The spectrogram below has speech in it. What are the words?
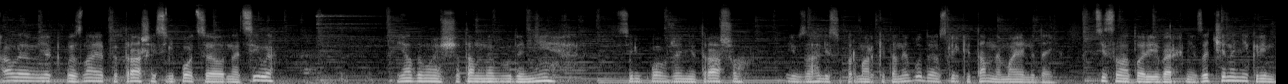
Але, як ви знаєте, Траш і Сільпо це одне ціле. Я думаю, що там не буде ні Сільпо, вже ні Трашу, і взагалі супермаркета не буде, оскільки там немає людей. Ці санаторії верхні зачинені, крім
